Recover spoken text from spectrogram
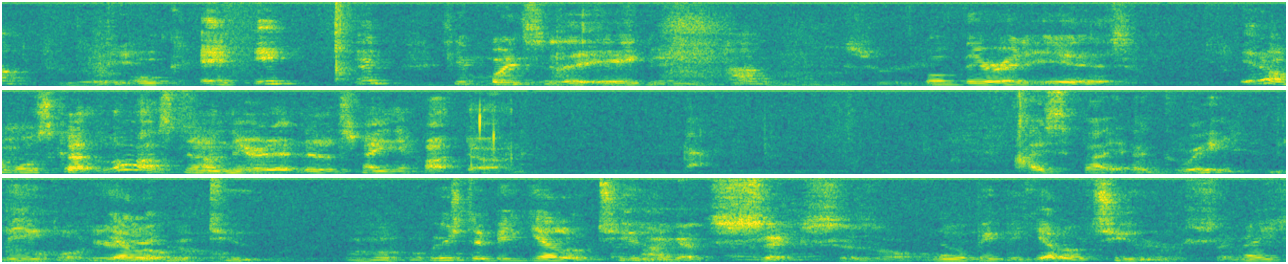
Oh. Okay. she points to the egg. Well, there it is. It almost got lost down there, that little tiny hot dog. I spy a great big Oh, yellow tube. Mm-hmm. Where's the big yellow tube? I got six is all. No, big yellow tube, Six. right?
